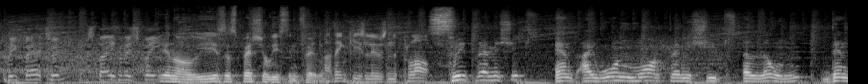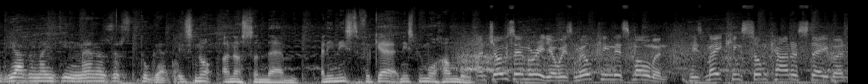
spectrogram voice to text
To be fair to him, stays on his feet. You know, he is a specialist in failure. I think he's losing the plot. Three premierships, and I won more premierships alone than the other 19 managers together. It's not an us and them, and he needs to forget. He needs to be more humble. And Jose Mourinho is milking this moment. He's making some kind of statement.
